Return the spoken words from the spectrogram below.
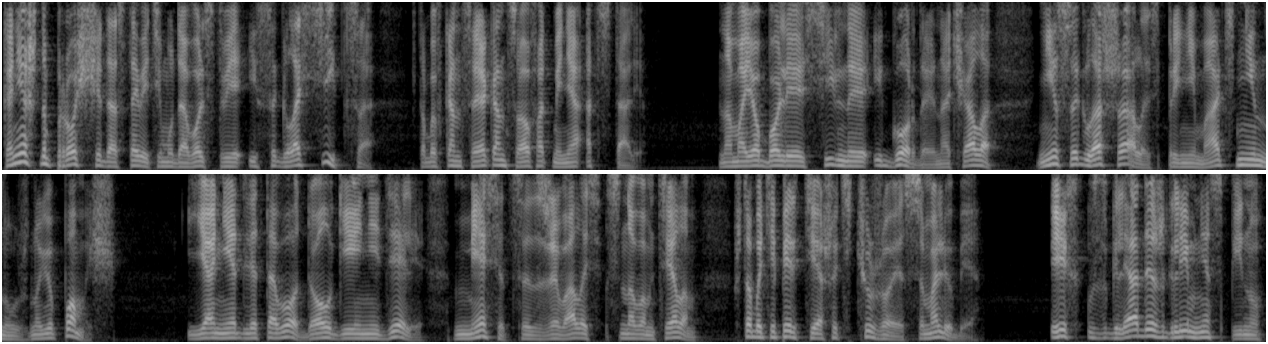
Конечно, проще доставить им удовольствие и согласиться, чтобы в конце концов от меня отстали. Но мое более сильное и гордое начало не соглашалось принимать ненужную помощь. Я не для того долгие недели, месяцы сживалась с новым телом, чтобы теперь тешить чужое самолюбие. Их взгляды жгли мне спину,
